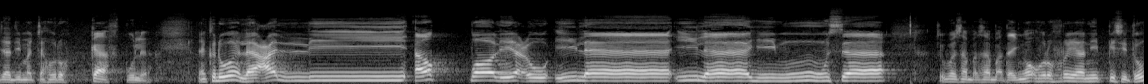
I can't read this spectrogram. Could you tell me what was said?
jadi macam huruf kaf pula. Yang kedua la'alli attali'u ila ilahi Musa. Cuba sahabat-sahabat tengok huruf-huruf yang nipis itu.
